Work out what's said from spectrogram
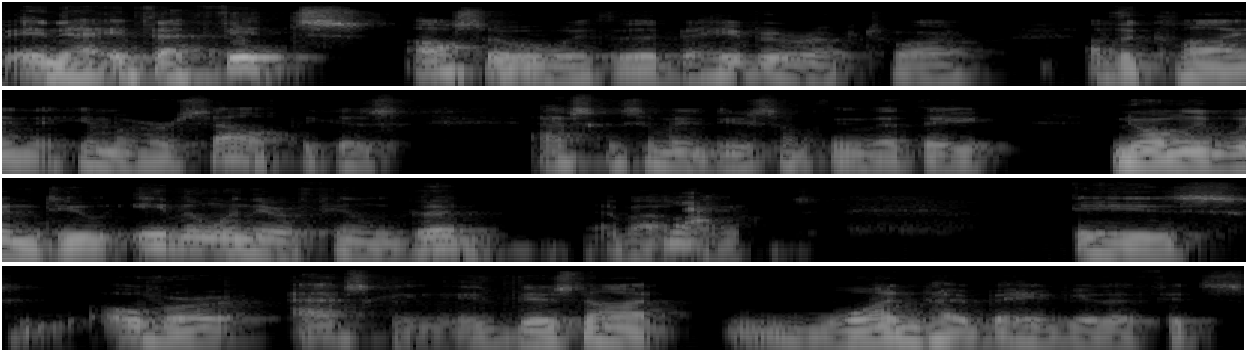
and if that fits also with the behavioral repertoire of the client, him or herself, because asking somebody to do something that they normally wouldn't do, even when they were feeling good about yeah. things, is over asking. There's not one type of behavior that fits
